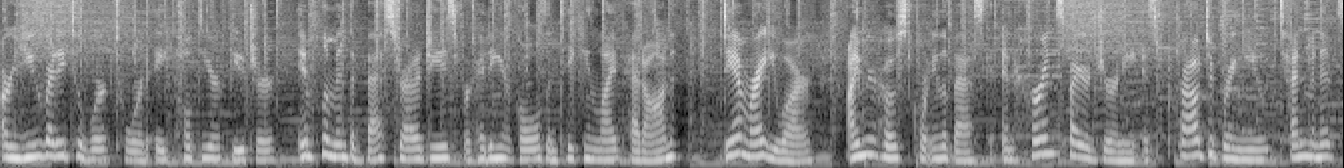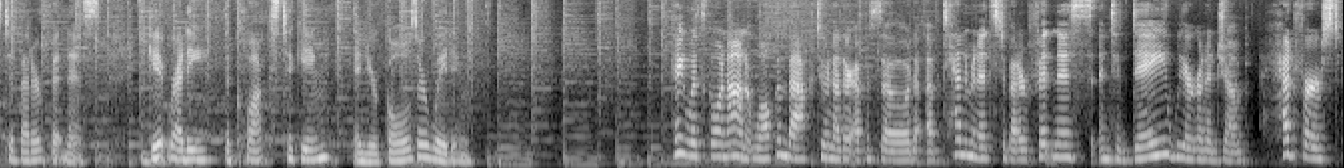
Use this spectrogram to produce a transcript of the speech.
Are you ready to work toward a healthier future? Implement the best strategies for hitting your goals and taking life head on? Damn right you are. I'm your host, Courtney Levesque, and her inspired journey is proud to bring you 10 minutes to better fitness. Get ready, the clock's ticking, and your goals are waiting. Hey, what's going on? Welcome back to another episode of 10 Minutes to Better Fitness. And today we are going to jump headfirst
